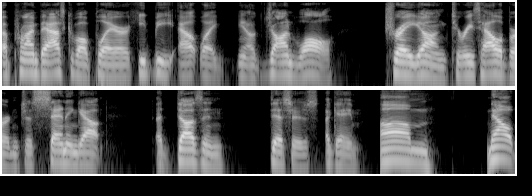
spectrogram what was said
a prime basketball player, he'd be out like you know John Wall, Trae Young, Tyrese Haliburton, just sending out a dozen dishes a game. Um, now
